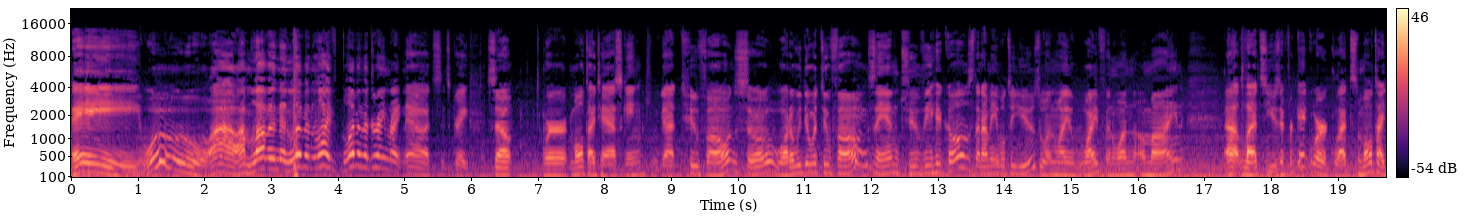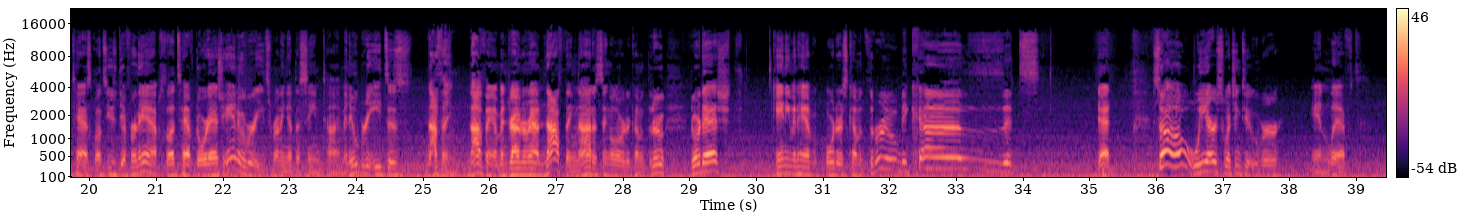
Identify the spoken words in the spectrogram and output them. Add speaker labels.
Speaker 1: Hey, woo, wow, I'm loving and living life, living the dream right now. It's, it's great. So we're multitasking. We've got two phones. So what do we do with two phones and two vehicles that I'm able to use? One my wife and one of mine. Uh, let's use it for gig work. Let's multitask. Let's use different apps. Let's have DoorDash and Uber Eats running at the same time. And Uber Eats is nothing, nothing. I've been driving around, nothing, not a single order coming through. DoorDash, can't even have orders coming through because it's dead. So we are switching to Uber and Lyft,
